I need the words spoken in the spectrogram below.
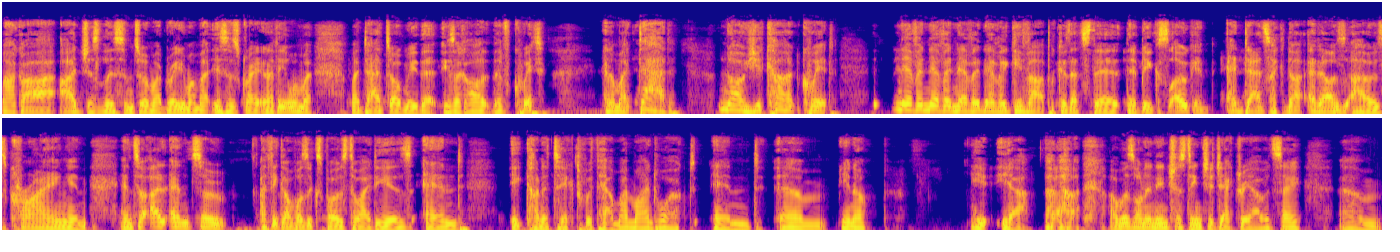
Mark, I, I'd just listen to him. I'd read him. I'm like, this is great. And I think when my, my dad told me that, he's like, oh, they've quit. And I'm like, dad, no, you can't quit. Never, never, never, never give up because that's their, their big slogan. And dad's like, no. And I was, I was crying. And, and so I, and so I think I was exposed to ideas and it kind of ticked with how my mind worked. And, um, you know, he, yeah, I was on an interesting trajectory, I would say, um,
